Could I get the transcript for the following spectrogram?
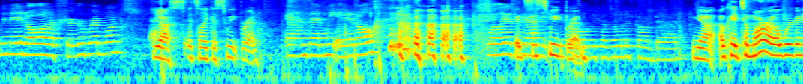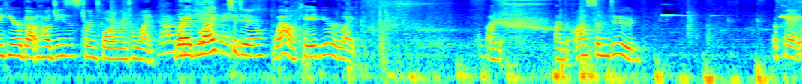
we made it all out of sugar bread once, Yes, it's like a sweet bread. And then we ate it all. well, I guess It's the sweet bread. because it would have gone bad. okay, tomorrow we're going to hear about how Jesus turns water into wine. Now What I'd like to do, wow, Cade, you're like an, an awesome dude. Okay.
